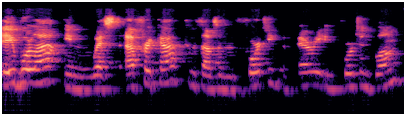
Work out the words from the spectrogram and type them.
Ebola in West Africa, 2014, a very important one.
